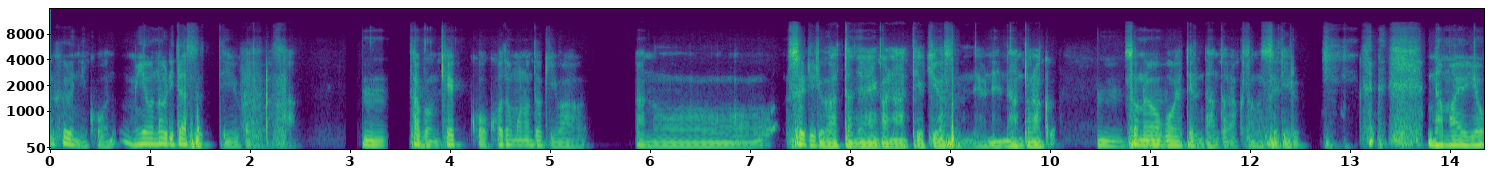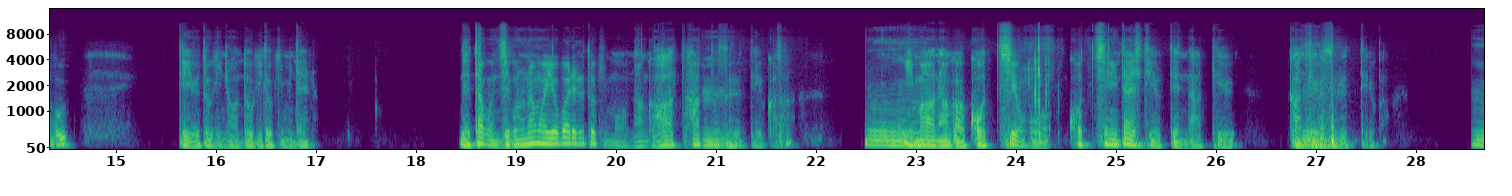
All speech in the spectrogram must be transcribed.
うふうにこう身を乗り出すっていうことがさ、うん、多分結構子供の時は、あのー、スリルがあったんじゃないかなっていう気がするんだよね、なんとなく。うん、その覚えてる、なんとなくそのスリル。名前を呼ぶっていう時のドキドキみたいな。で、多分自分の名前呼ばれる時も、なんかハッハッとするっていうかさ、うん、今はなんかこっちをこう、こっちに対して言ってんだっていう感じがするっていうか。うんう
